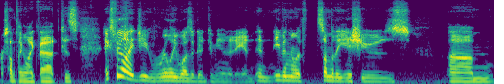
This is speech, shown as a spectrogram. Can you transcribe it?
or something like that. Because XBLIG really was a good community, and and even with some of the issues, um,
